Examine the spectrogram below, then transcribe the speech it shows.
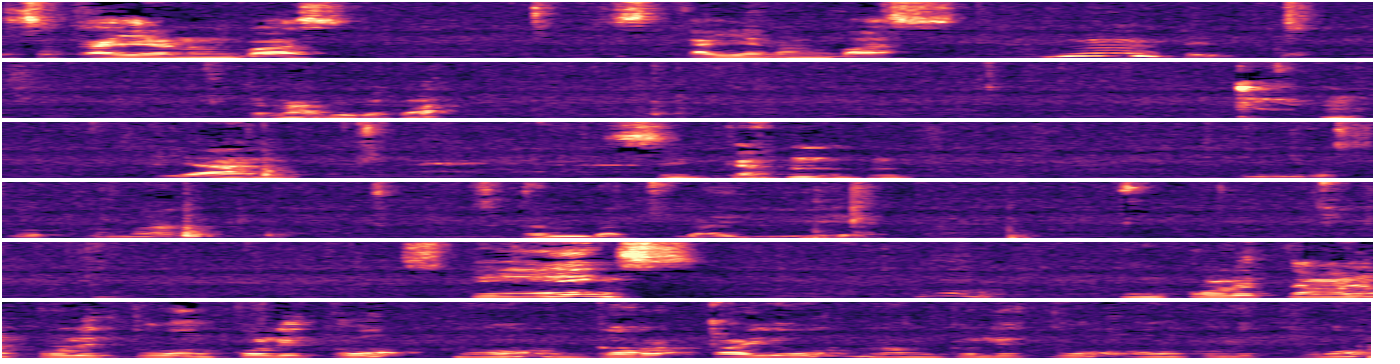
sasakayan ng bus. Sasakayan ng bus. Ihatid ko. Kana, di ba ka? Yan. Sikan. Yung buslot naman. Second batch by year. Sphinx! Hmm, Ang kulit naman, ang kulit oh, ang kulit oh. No, ang gara kayo, ang kulit oh, ang kulit oh.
